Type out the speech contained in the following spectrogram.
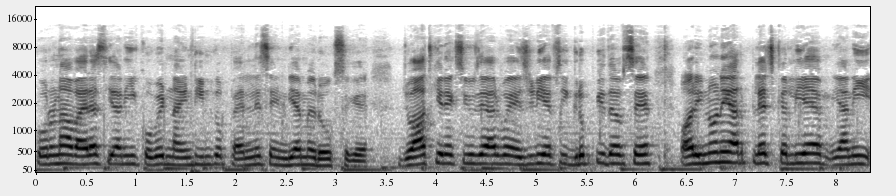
कोरोना वायरस यानी कोविड नाइन्टीन को फैलने से इंडिया में रोक सके। जो आज की नेक्स्ट न्यूज़ है यार वो H D F C group की तरफ़ से। और इन्होंने यार प्लेज कर लिया है यानी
